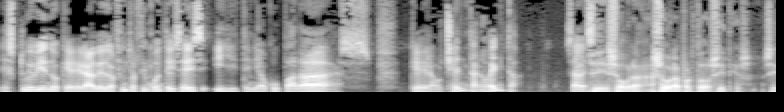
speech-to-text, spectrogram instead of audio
estuve viendo que era de 256 y tenía ocupadas, que era 80, 90, ¿sabes? Sí, sobra, sobra por todos sitios, sí.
